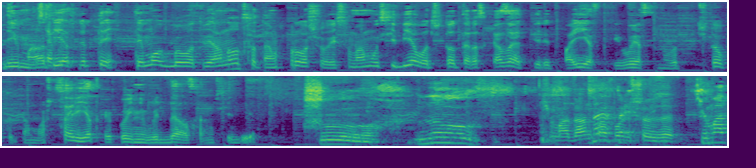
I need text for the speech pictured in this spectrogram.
Дима, вот такой... если бы ты, ты мог бы вот вернуться там в прошлое и самому себе вот что-то рассказать перед поездкой в Эстон, вот что бы ты там, может, совет какой-нибудь дал сам себе? Фу, ну, Чемодан да, побольше взять. Чемод...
